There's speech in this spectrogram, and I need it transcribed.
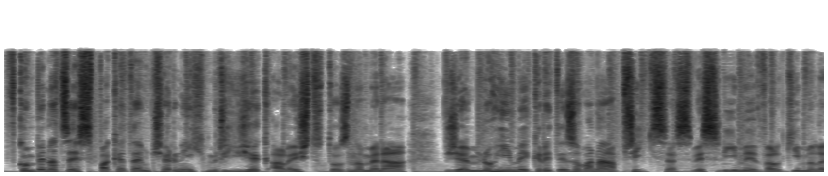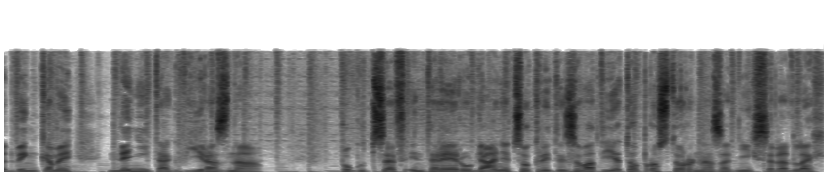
V kombinaci s paketem černých mřížek a lišt to znamená, že mnohými kritizovaná příď se svislými velkými ledvinkami není tak výrazná. Pokud se v interiéru dá něco kritizovat, je to prostor na zadních sedadlech,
